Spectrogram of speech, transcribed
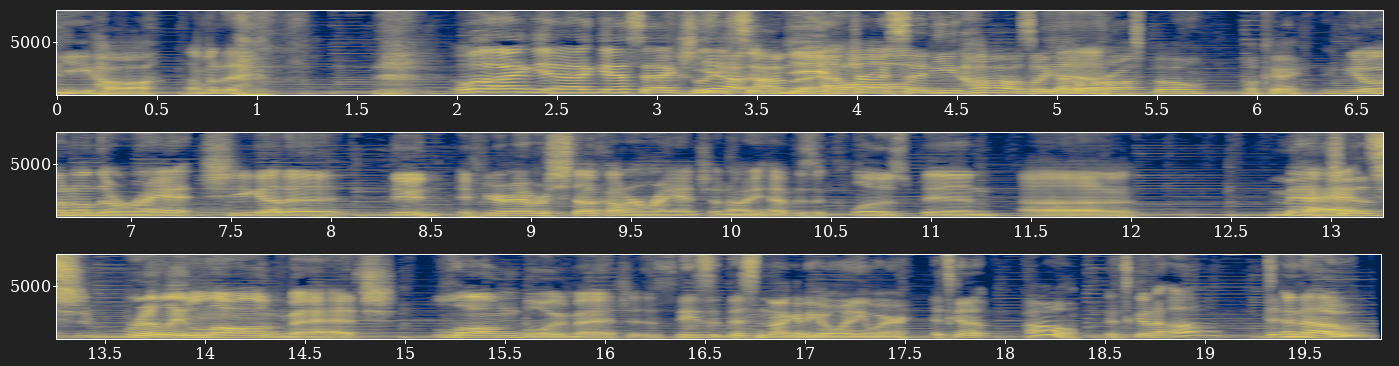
yeehaw! I'm gonna. well, I, yeah, I guess actually Yeah, some I'm- yeehaw. after I said yeehaw, I was like, Yeah. oh, crossbow. Okay. going on the ranch, you gotta, dude. If you're ever stuck on a ranch and all you have is a clothespin, uh, Matches. match, really long match, long boy matches. These this is not gonna go anywhere. It's gonna. Oh, It's gonna oh, Didn't and oh.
